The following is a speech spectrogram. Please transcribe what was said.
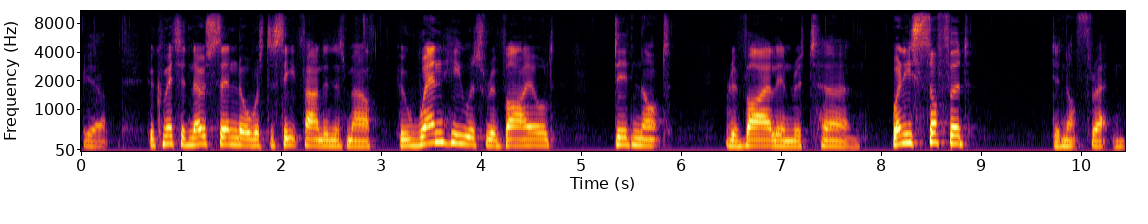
Yeah. Who committed no sin nor was deceit found in his mouth, who when he was reviled did not revile in return. When he suffered, did not threaten,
